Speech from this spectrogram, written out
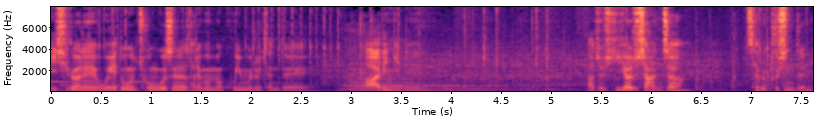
이 시간에 외도운 좋은 곳 쓰는 사람이면 고인물일 텐데. 아, 아린이네? 아저씨 이 아저씨 앉아? 새벽 2시인데?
